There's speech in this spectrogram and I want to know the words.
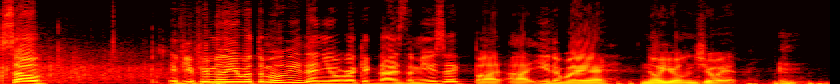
so if you're familiar with the movie, then you'll recognize the music. But uh, either way, I know you'll enjoy it.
